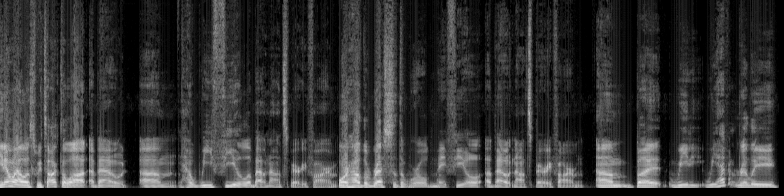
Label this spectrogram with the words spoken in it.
You know, Alice, we talked a lot about um, how we feel about Knott's Berry Farm, or how the rest of the world may feel about Knott's Berry Farm. Um, but we we haven't really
